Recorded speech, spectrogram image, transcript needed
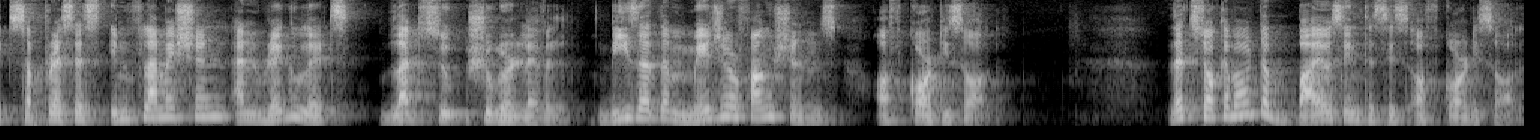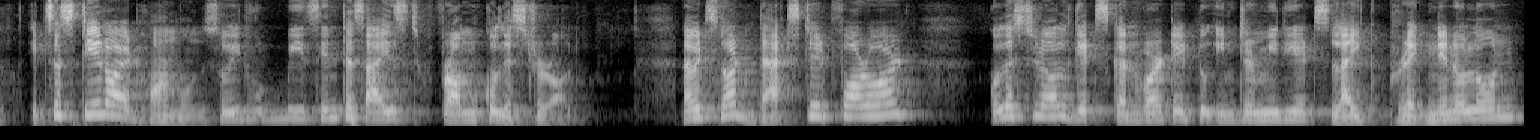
it suppresses inflammation and regulates blood sugar level. These are the major functions of cortisol. Let's talk about the biosynthesis of cortisol. It's a steroid hormone, so it would be synthesized from cholesterol. Now, it's not that straightforward. Cholesterol gets converted to intermediates like pregnenolone.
